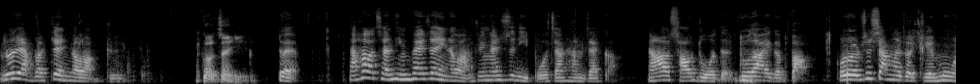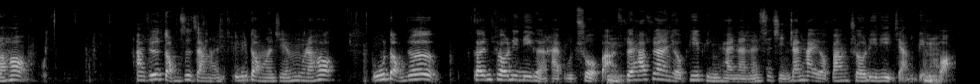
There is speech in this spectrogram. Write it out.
有两个镇的网军，各阵营。对，然后陈廷妃阵营的网军应该是李博章他们在搞，然后超多的，多到一个爆。嗯、我有去上了个节目，然后啊，就是董事长的吴董的节目，然后吴董就是。跟邱丽丽可能还不错吧，嗯、所以他虽然有批评台南的事情，但他有帮邱丽丽讲点话，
